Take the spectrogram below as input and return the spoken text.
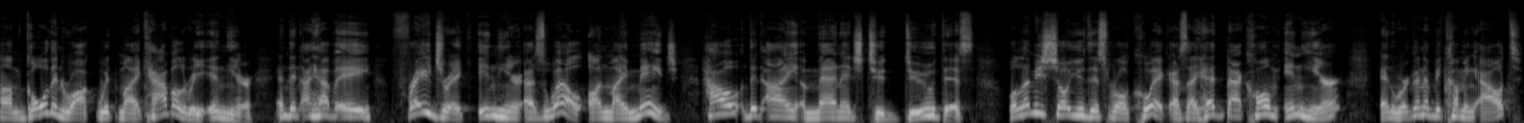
um, Golden Rock with my cavalry in here. And then I have a Frederick in here as well on my mage. How did I manage to do this? Well, let me show you this real quick as I head back home in here and we're going to be coming out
